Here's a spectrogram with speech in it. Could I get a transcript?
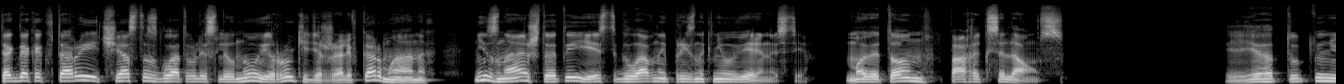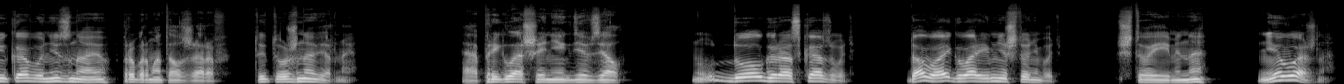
Тогда как вторые часто сглатывали слюну и руки держали в карманах, не зная, что это и есть главный признак неуверенности. Моветон par excellence. «Я тут никого не знаю», — пробормотал Жаров. «Ты тоже, наверное». «А приглашение где взял?» «Ну, долго рассказывать. Давай, говори мне что-нибудь». «Что именно?» «Неважно.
